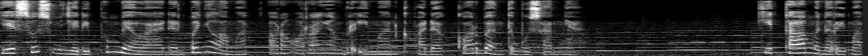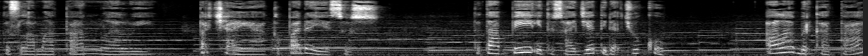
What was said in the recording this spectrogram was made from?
Yesus menjadi pembela dan penyelamat orang-orang yang beriman kepada korban tebusannya. Kita menerima keselamatan melalui percaya kepada Yesus. Tetapi itu saja tidak cukup. Allah berkata,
